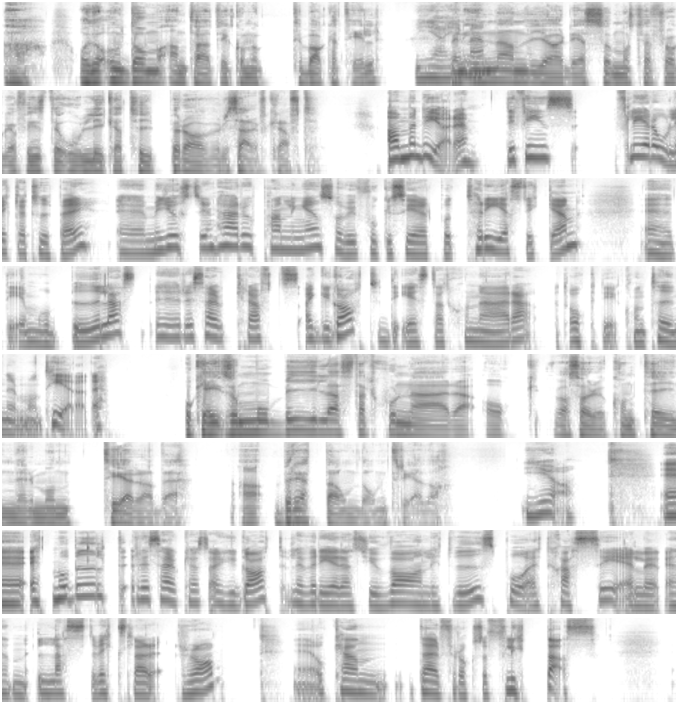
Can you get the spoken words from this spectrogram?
Ah, och de, de antar jag att vi kommer tillbaka till. Men Jajamän. innan vi gör det så måste jag fråga, finns det olika typer av reservkraft? Ja, men det gör det. Det finns flera olika typer, eh, men just i den här upphandlingen så har vi fokuserat på tre stycken. Eh, Det är mobila reservkraftsaggregat, det är stationära och det är containermonterade. Okej, så mobila, stationära och vad sa du, containermonterade. Ja, berätta om de tre då. Ja. Eh, ett mobilt reservkraftsaggregat levereras ju vanligtvis på ett chassi eller en lastväxlarram eh, och kan därför också flyttas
